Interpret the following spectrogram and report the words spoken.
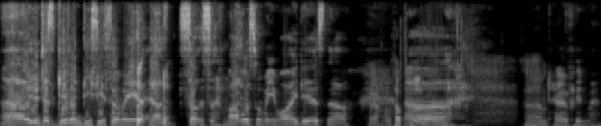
Uh, you're just giving DC so many, uh, so, so Marvel so many more ideas now. Yeah, I'll help him out. Uh, Um, terrapin, man.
